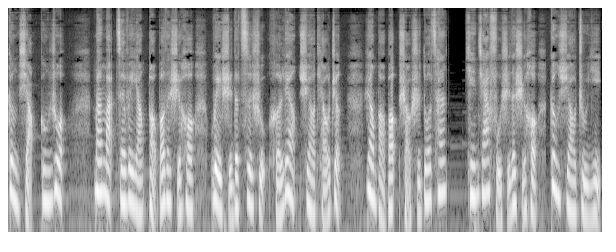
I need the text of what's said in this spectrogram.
更小更弱。妈妈在喂养宝宝的时候，喂食的次数和量需要调整，让宝宝少食多餐。添加辅食的时候更需要注意。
